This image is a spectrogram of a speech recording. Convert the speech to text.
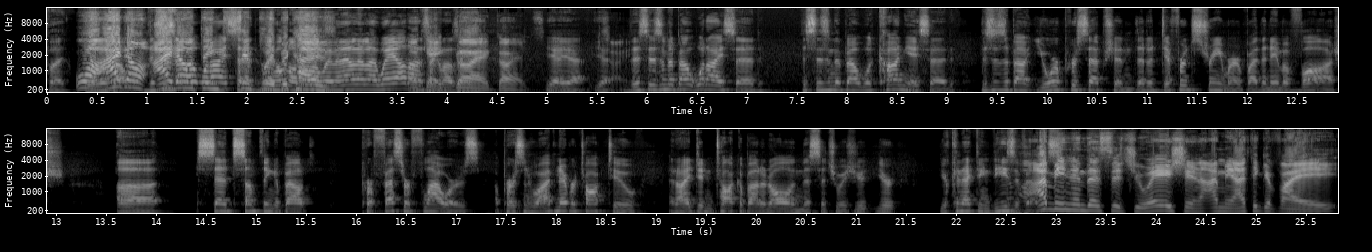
But Well, I don't- I don't think I simply wait, hold on, because- wait, wait, wait, wait, hold on a okay, second, hold on a go ahead, go ahead. Yeah, yeah, yeah. Sorry. This isn't about what I said. This isn't about what Kanye said. This is about your perception that a different streamer by the name of Vaush uh, said something about Professor Flowers, a person who I've never talked to, and I didn't talk about at all in this situation. You're you're, you're connecting these events. I mean, in this situation, I mean, I think if I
